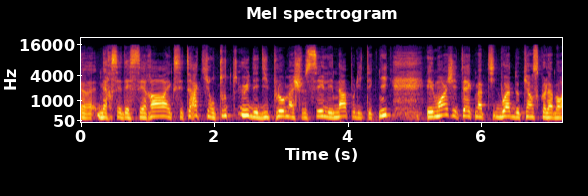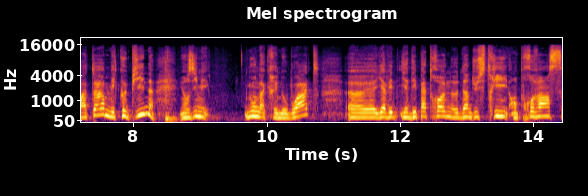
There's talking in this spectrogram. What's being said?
euh, Mercedes Serra, etc., qui ont toutes eu des diplômes HEC, l'ENA, Polytechnique. Et moi, j'étais avec ma petite boîte de 15 collaborateurs, mes copines, et on se dit, mais nous, on a créé nos boîtes. Euh, il y avait, il y a des patronnes d'industrie en province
